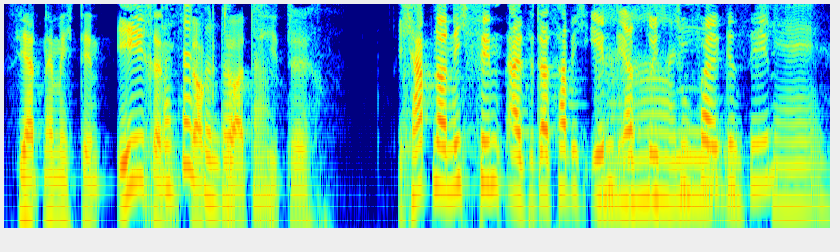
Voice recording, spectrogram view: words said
Sie hat nämlich den? Ehrendoktortitel. Ich habe noch nicht finden, also das habe ich eben erst durch Ah, Zufall nee, gesehen. Okay.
